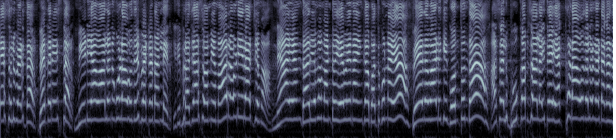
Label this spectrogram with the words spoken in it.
కేసులు పెడతారు బెదిరిస్తారు. మీడియా వాళ్ళను కూడా వదిలిపెట్టడం లేదు. ఇది ప్రజాస్వామ్యమా రౌడీ రాజ్యమా? న్యాయం ధైర్యం అంటూ ఏమైనా ఇంకా బతుకున్నాయా పేదవాడికి గొంతుందా అసలు భూ కబ్జాలు అయితే ఎక్కడా వదలడట కదా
